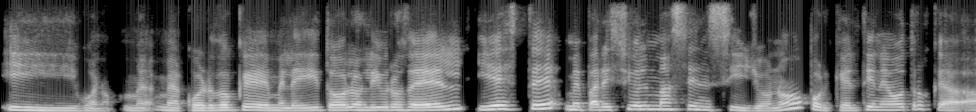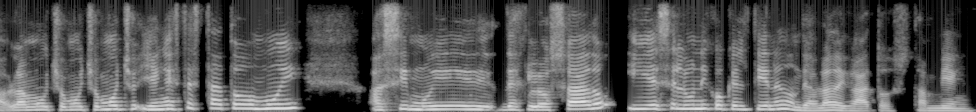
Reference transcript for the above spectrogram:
y, bueno, me me acuerdo que me leí todos los libros de él y este me pareció el más sencillo, ¿no? Porque él tiene otros que ha hablan mucho, mucho, mucho, y en este está todo muy así, muy desglosado, y es el único que él tiene donde habla de gatos también.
